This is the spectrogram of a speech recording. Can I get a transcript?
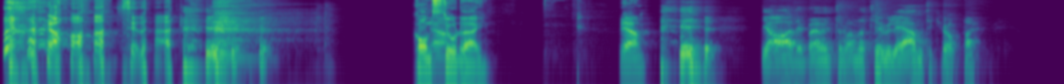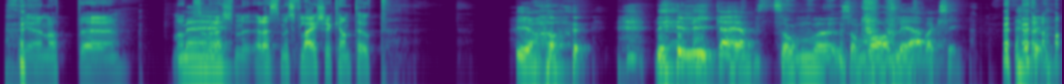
ja, se där. Konstgjord väg. Ja, ja, det behöver inte vara naturliga antikroppar. det är något, eh, något Men- som Rasmus, Rasmus Fleischer kan ta upp. Ja, det är lika hemskt som, som vanliga vaccin. Ja.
